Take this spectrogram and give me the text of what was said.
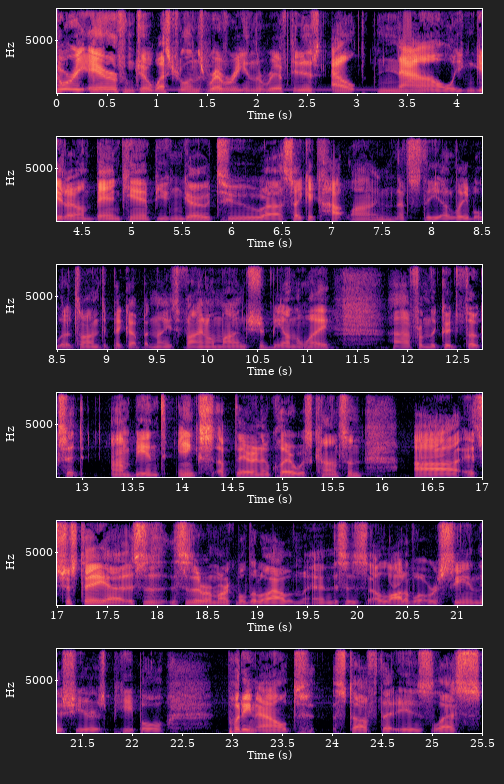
Itori Air from Joe Westerlund's Reverie in the Rift. It is out now. You can get it on Bandcamp. You can go to uh, Psychic Hotline. That's the uh, label that it's on to pick up a nice vinyl. Mine should be on the way uh, from the good folks at Ambient Inks up there in Eau Claire, Wisconsin. Uh, it's just a uh, this is this is a remarkable little album, and this is a lot of what we're seeing this year is people putting out stuff that is less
